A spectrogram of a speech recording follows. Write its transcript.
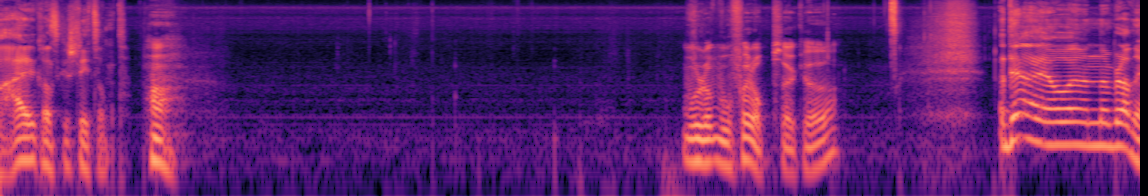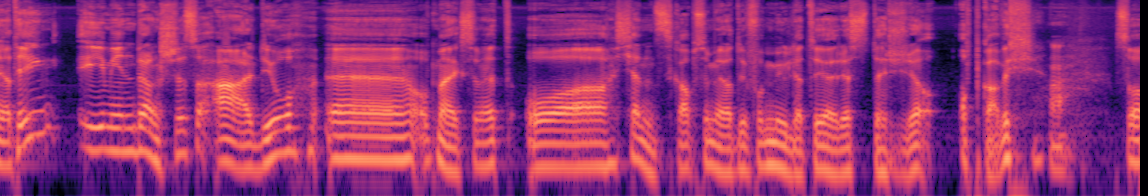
er ganske slitsomt. Hvor, hvorfor oppsøke det, da? Det er jo en blanding av ting. I min bransje så er det jo eh, oppmerksomhet og kjennskap som gjør at du får mulighet til å gjøre større oppgaver. Ja. Så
